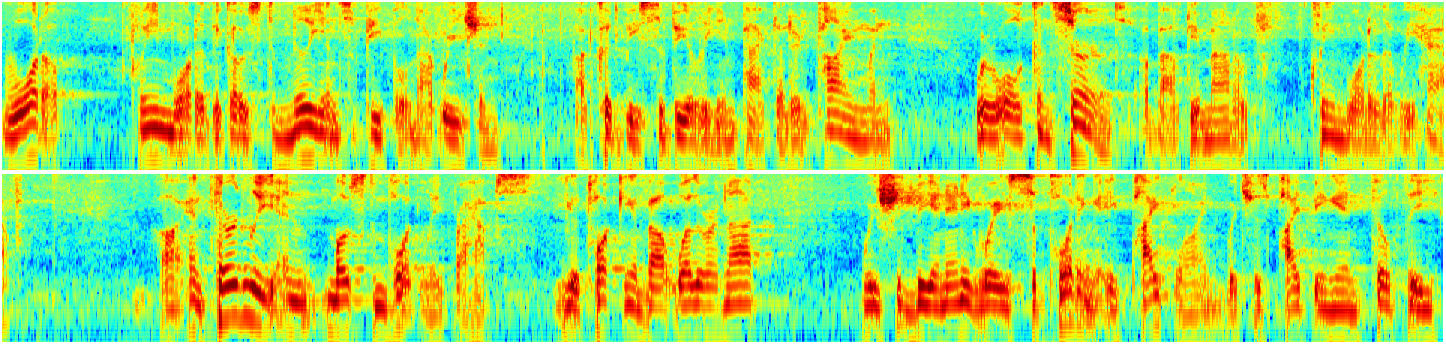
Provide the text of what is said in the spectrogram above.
water, clean water that goes to millions of people in that region uh, could be severely impacted at a time when we're all concerned about the amount of clean water that we have. Uh, and thirdly, and most importantly, perhaps, you're talking about whether or not we should be in any way supporting a pipeline which is piping in filthy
